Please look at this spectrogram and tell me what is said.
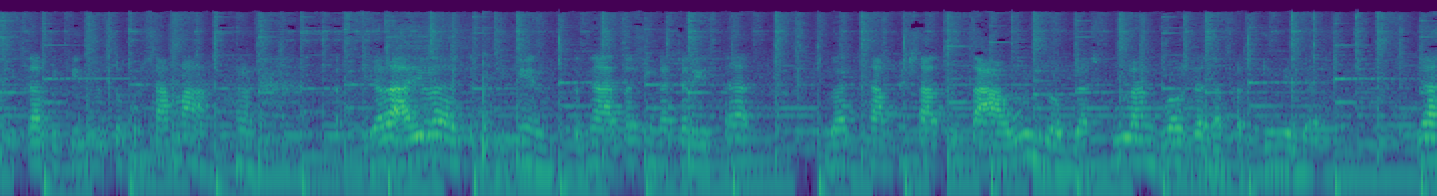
kita bikin YouTube bersama. Iyalah ayolah kita bikin. Ternyata singkat cerita nggak sampai satu tahun 12 bulan gua udah dapet ini guys ya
